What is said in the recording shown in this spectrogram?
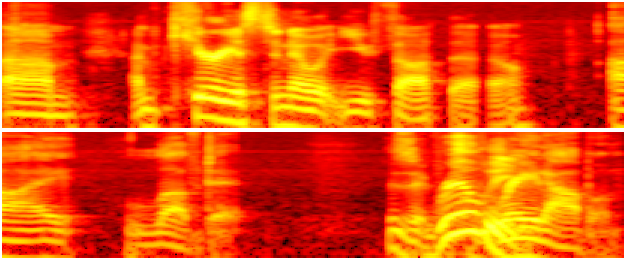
Um, I'm curious to know what you thought though. I loved it. This is a really? great album.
